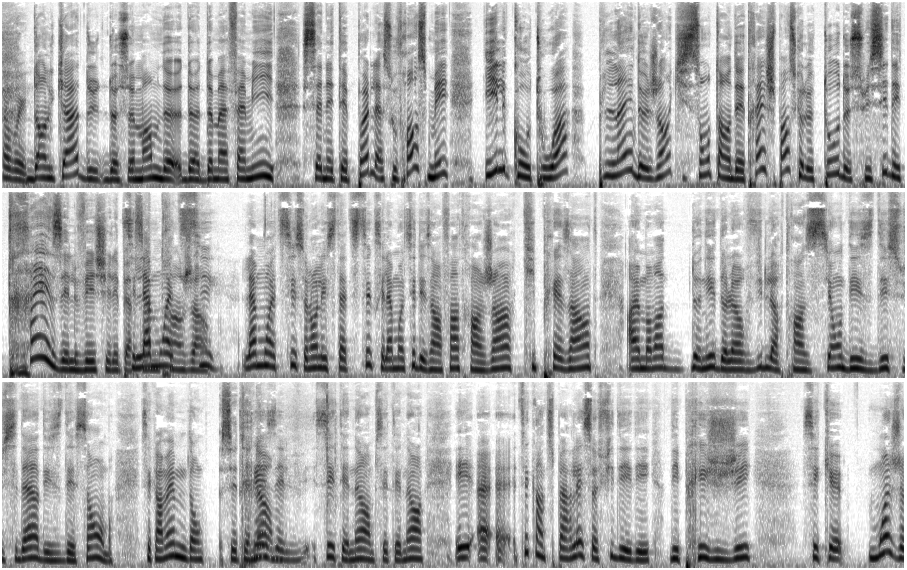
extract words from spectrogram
Ah oui. dans le cas de, de ce membre de, de, de ma famille, ce n'était pas de la souffrance, mais il côtoie plein de gens qui sont en détresse. Je pense que le taux de suicide est très élevé chez les C'est personnes la transgenres. moitié. La moitié, selon les statistiques, c'est la moitié des enfants transgenres qui présentent à un moment donné de leur vie, de leur transition, des idées suicidaires, des idées sombres. C'est quand même donc C'est très énorme. élevé. C'est énorme, c'est énorme. Et euh, euh, tu sais, quand tu parlais, Sophie, des, des, des préjugés, c'est que moi, je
